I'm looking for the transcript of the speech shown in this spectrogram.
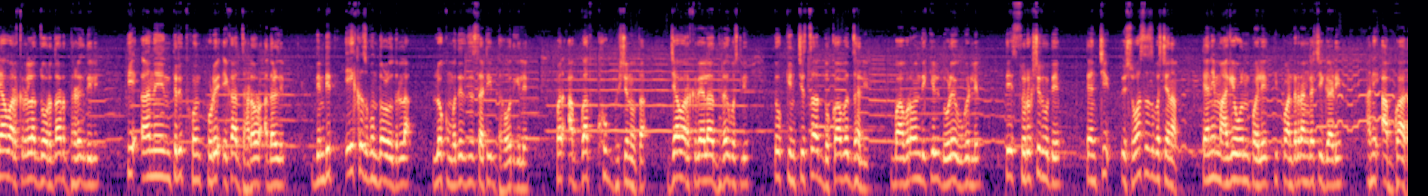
त्या वारकऱ्याला जोरदार धडक दिली. ती अनियंत्रित होऊन पुढे एका झाडावर आदळली. दिंडीत एकच गुंतळ उतरला. लोक मदतीसाठी धावत गेले. पण अपघात खूप भीषण होता. ज्या वारकऱ्याला धडक बसली तो किंचितचा दुखावत झाली. बाबरावून देखील डोळे उघडले. ते सुरक्षित होते. त्यांची विश्वासच बसेना. त्याने मागे वळून पाहिले ती पांढऱ्या रंगाची गाडी आणि अपघात.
